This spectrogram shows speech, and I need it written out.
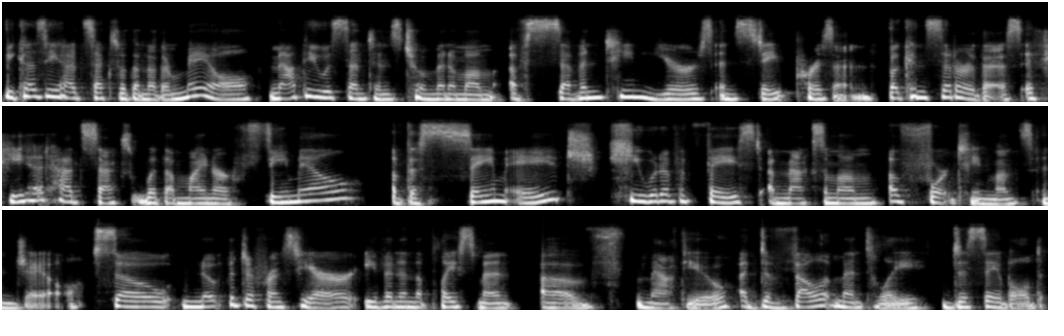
Because he had sex with another male, Matthew was sentenced to a minimum of 17 years in state prison. But consider this if he had had sex, sex with a minor female of the same age, he would have faced a maximum of 14 months in jail. So note the difference here, even in the placement of Matthew, a developmentally disabled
